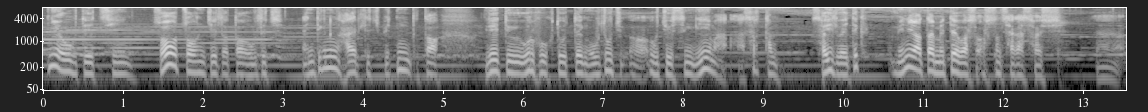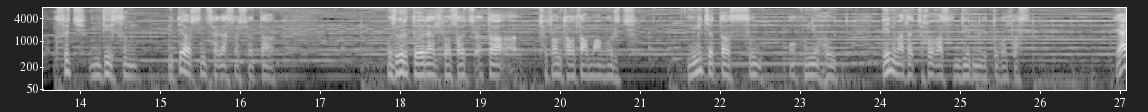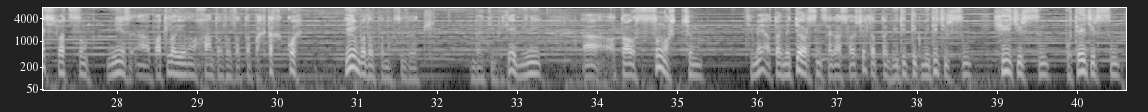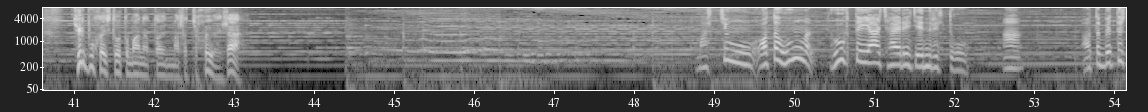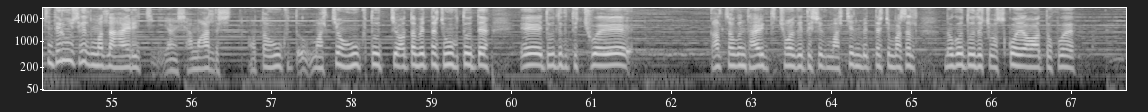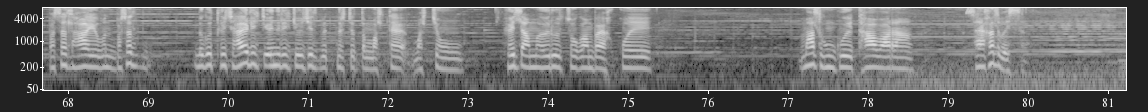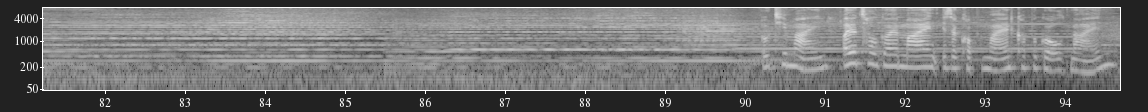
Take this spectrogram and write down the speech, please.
бидний өвөг дээдсийн 100 100 жил одоо өвлөж андигнан хайрлаж бидэнд одоо ирээдүйн үр хүүхдүүдэн өвлөж өгж исэн ийм асар том соёл байдаг. Миний одоо мэдээ орсон цагаас хойш өсөж өндийсэн мэдээ орсон цагаас хойш одоо үлгэр дуурал болгож одоо чулуун тоглоомоо өрж ингэж одоо өссөн хүний хувьд энэ малаж жохоогоос хөндөрнө гэдэг бол бас яаж ч бодсон. Миний бодлоо юу хаанд бол одоо багтахгүй ийм бол одоо нөхцөл байдал байт юм блэ миний одоо өссөн орчин тийм ээ одоо мэдээ орсон цагаас хойш л одоо мэддэг мэдэж ирсэн хийж ирсэн бүтээж ирсэн. Тэр бүх ажлууд маань одоо энэ малаж жохой байлаа малчин одоо хүн хүүхдээ яаж хайрлаж энэрлдэг үү аа одоо бид нар чинь тэр хүн шиг л малаа хайрж шамгаална шүү. Одоо хүүхд малчин хүүхдүүд чи одоо бид нар ч хүүхдүүдээ ээ түлэгдэчвэ гал цогийн тайрагдчихвэ гэдэг шиг малчин бид нар чинь бас л нөгөөдөлж усгүй яваад өгвэ. Бас л хаа явна. Бас л нөгөөдгөө хайрлж энэрлж үжил бид нар ч одоо малтай малчин хүн. Хэл ам өрөө цугаан байхгүй. Мал хүнгүй таавараа сайхан байсан. OT mine. Tolgoi mine is a copper mine, copper gold mine,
